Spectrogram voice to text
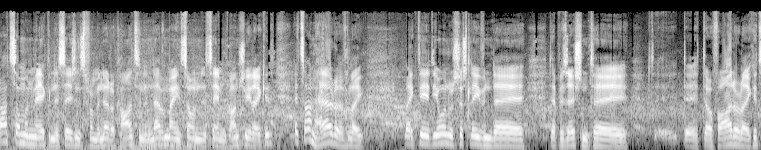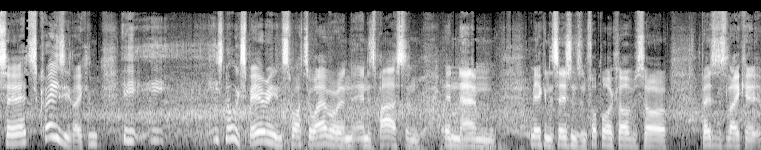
not someone making decisions from another continent never mind someone in the same country like it, it's unheard of like like the, the owner's just leaving the the position to, to the, their father like it's uh, it's crazy like and he, he he's no experience whatsoever in, in his past and in um, making decisions in football clubs or business like uh,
